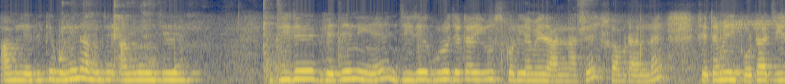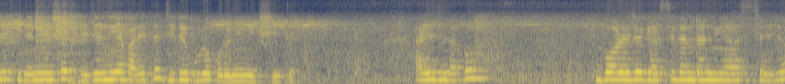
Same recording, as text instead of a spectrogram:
আমি এদিকে বলি না, আমি যে আমি যে জিরে ভেজে নিয়ে জিরে গুঁড়ো যেটা ইউজ করি আমি রান্নাতে সব রান্নায় সেটা আমি গোটা জিরে কিনে নিয়ে এসে ভেজে নিয়ে বাড়িতে জিরে গুঁড়ো করে নিই মিক্সিতে। আর এই যে দেখো বড় যে গ্যাস সিলিন্ডার নিয়ে আসছে এই যে।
